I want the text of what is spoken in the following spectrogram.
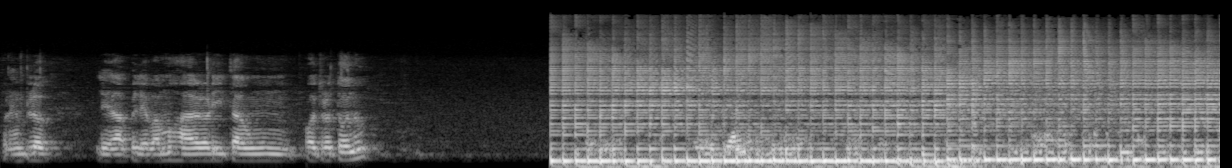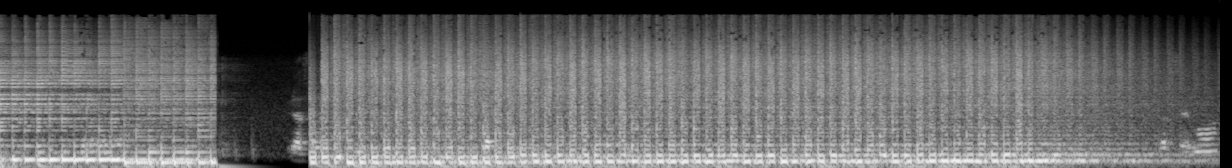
por ejemplo, le, da- le vamos a dar ahorita un otro tono. Hacemos,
